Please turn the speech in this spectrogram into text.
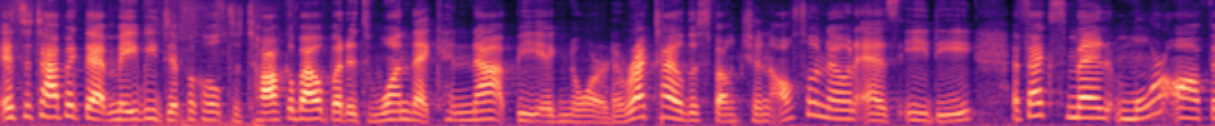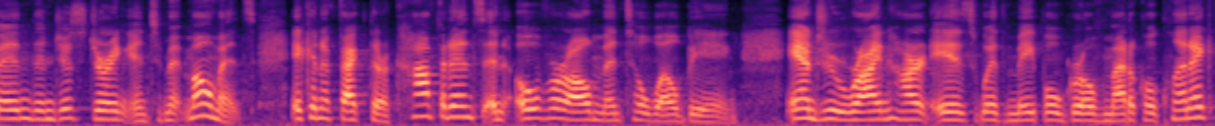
It's a topic that may be difficult to talk about, but it's one that cannot be ignored. Erectile dysfunction, also known as ED, affects men more often than just during intimate moments. It can affect their confidence and overall mental well-being. Andrew Reinhardt is with Maple Grove Medical Clinic.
